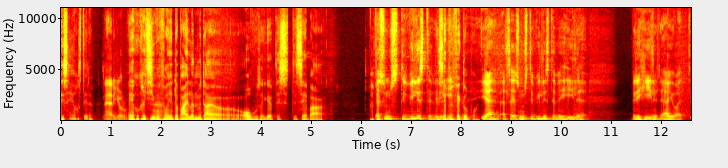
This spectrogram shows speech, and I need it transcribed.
det sagde jeg også til dig. Ja, det gjorde du. Og jeg kunne ikke rigtig sige, hvorfor. Ja. Der er bare et eller andet med dig og Aarhus, AGF. Det, det ser bare perfekt Jeg synes, det vildeste ved Det det, ser hele... perfekt ud, bror. Ja, altså jeg synes, det vildeste ved hele ved det hele, det er jo, at,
